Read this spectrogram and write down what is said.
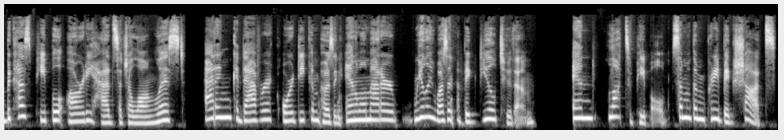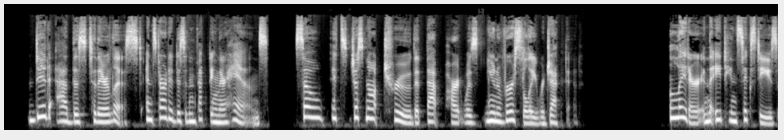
because people already had such a long list, adding cadaveric or decomposing animal matter really wasn't a big deal to them. And lots of people, some of them pretty big shots, did add this to their list and started disinfecting their hands, so it's just not true that that part was universally rejected. Later, in the 1860s,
